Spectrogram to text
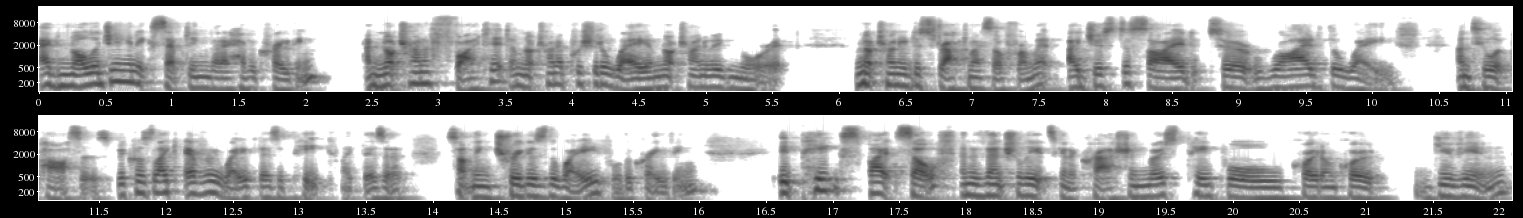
acknowledging and accepting that I have a craving. I'm not trying to fight it. I'm not trying to push it away. I'm not trying to ignore it. I'm not trying to distract myself from it. I just decide to ride the wave until it passes because like every wave there's a peak like there's a something triggers the wave or the craving it peaks by itself and eventually it's going to crash and most people quote unquote give in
